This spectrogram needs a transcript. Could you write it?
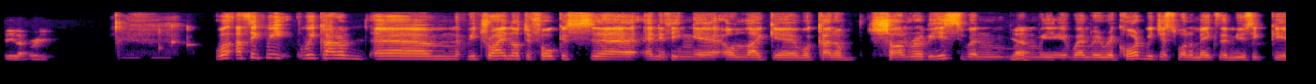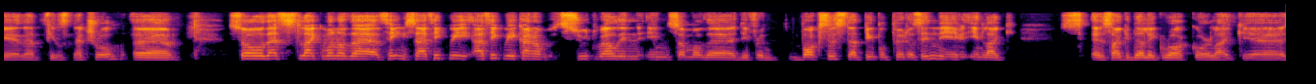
Villa Amorini? Well, I think we we kind of um, we try not to focus uh, anything uh, on like uh, what kind of genre we is when yeah. when we when we record. We just want to make the music uh, that feels natural. Uh, so that's like one of the things. I think we I think we kind of suit well in in some of the different boxes that people put us in in like uh, psychedelic rock or like uh,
